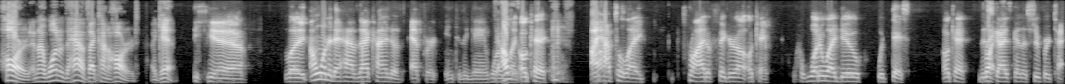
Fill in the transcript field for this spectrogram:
hard, and I wanted to have that kind of hard again. Yeah. Like I wanted to have that kind of effort into the game where I'm was- like, okay, I have to like try to figure out, okay, what do I do with this? Okay, this Right. guy's gonna super attack.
